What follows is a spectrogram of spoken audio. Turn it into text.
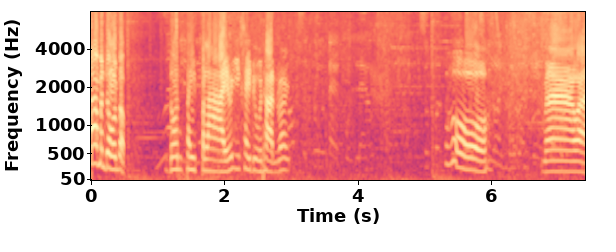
ล่ามันโดนแบบ โดนไปปลายเมื่อกี้ใครดูทันบ้างโอ้โหมาว่ะ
